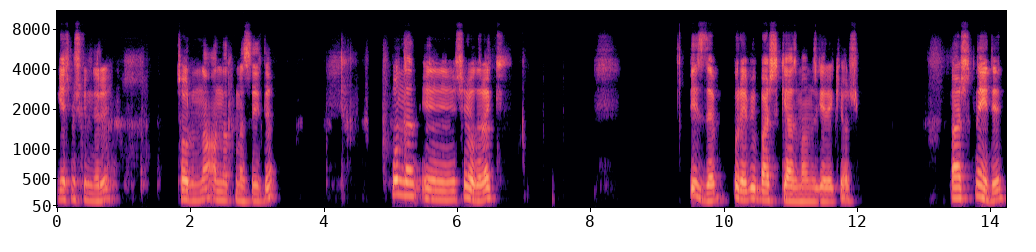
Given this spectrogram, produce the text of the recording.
geçmiş günleri torununa anlatmasıydı. Bundan şey olarak biz de buraya bir başlık yazmamız gerekiyor. Başlık neydi?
